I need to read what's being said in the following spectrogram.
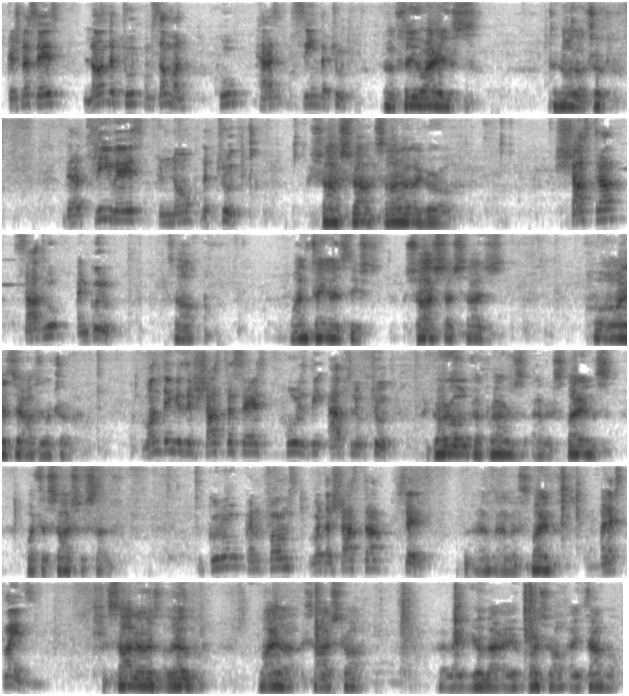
Krishna says, learn the truth from someone who has seen the truth. there are three ways to know the truth. There are three ways to know the truth Shastra, Sadhu, and Guru. Shastra, Sadhu, and Guru. So, one thing is the Shastra says, who, is the absolute truth? One thing is the Shastra says who is the absolute truth. The Guru confirms and explains what the Shastra says. Guru confirms what the Shastra says and, and explains. and explains. The sadhus live by the Shastra. They give a personal example.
